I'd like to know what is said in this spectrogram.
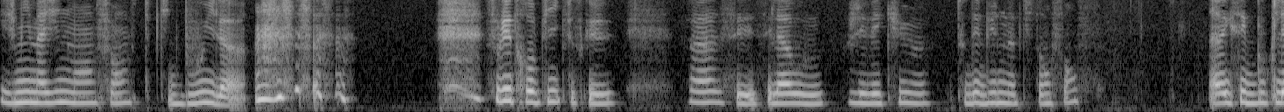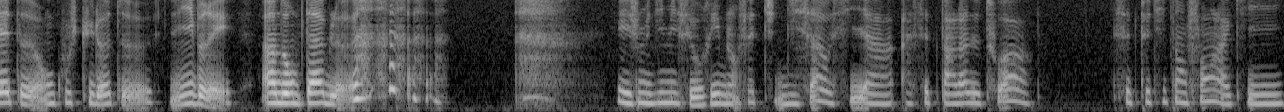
Et je m'imagine mon enfant, cette petite bouille là, sous les tropiques, parce que voilà, c'est là où j'ai vécu euh, tout début de ma petite enfance. Avec ses bouclettes euh, en couche culotte, euh, libre et indomptable. et je me dis, mais c'est horrible en fait, tu te dis ça aussi à, à cette part-là de toi cette petite enfant là qui,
